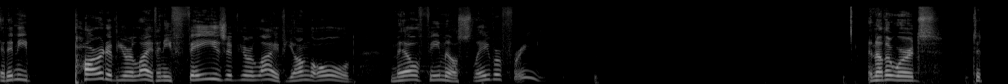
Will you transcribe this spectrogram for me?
at any part of your life, any phase of your life, young, old, male, female, slave, or free. In other words, to,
